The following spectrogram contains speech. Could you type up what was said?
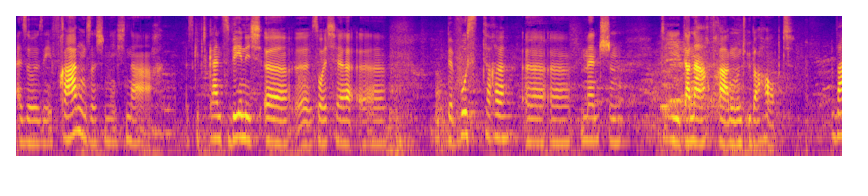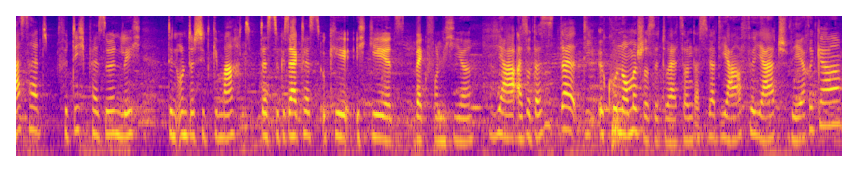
Also sie fragen sich nicht nach. Es gibt ganz wenig äh, äh, solche äh, bewusstere äh, äh, Menschen, die danach fragen und überhaupt. Was hat für dich persönlich den Unterschied gemacht, dass du gesagt hast, okay, ich gehe jetzt weg von hier? Ja, also das ist die ökonomische Situation. Das wird Jahr für Jahr schwieriger.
